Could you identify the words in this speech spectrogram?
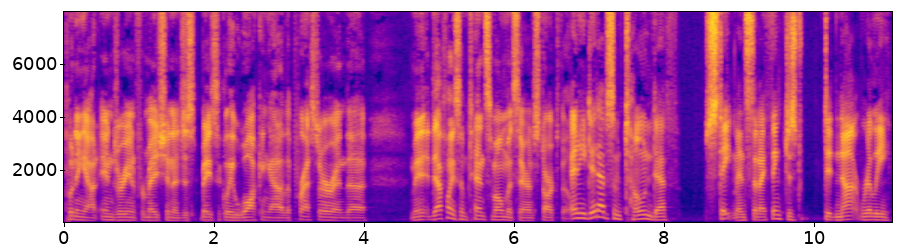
putting out injury information and just basically walking out of the presser. And uh, I mean, definitely some tense moments there in Starkville. And he did have some tone deaf statements that I think just did not really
